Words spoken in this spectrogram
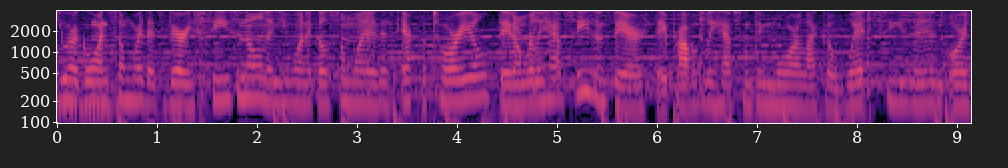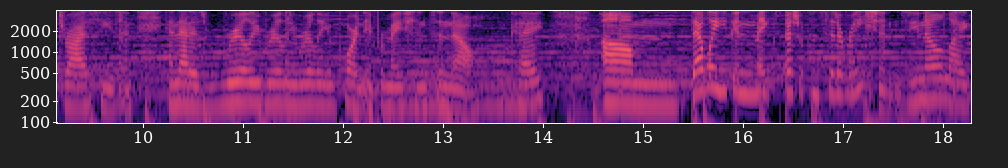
you are going somewhere that's very seasonal and you want to go somewhere that's equatorial, they don't really have seasons there. They probably have something more like a wet season or a dry season. And that is really, really, really important information to know, okay? Um, that way you can make special considerations, you know, like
